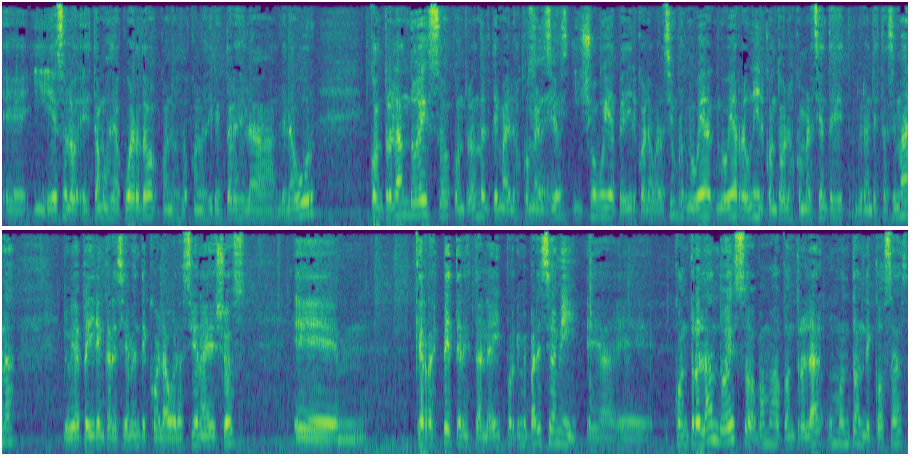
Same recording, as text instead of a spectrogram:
eh, y eso lo, estamos de acuerdo con los, con los directores de la, de la UR, controlando eso, controlando el tema de los comercios, y yo voy a pedir colaboración porque me voy a, me voy a reunir con todos los comerciantes durante esta semana, le voy a pedir encarecidamente colaboración a ellos, eh, que respeten esta ley, porque me parece a mí, eh, eh, controlando eso, vamos a controlar un montón de cosas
